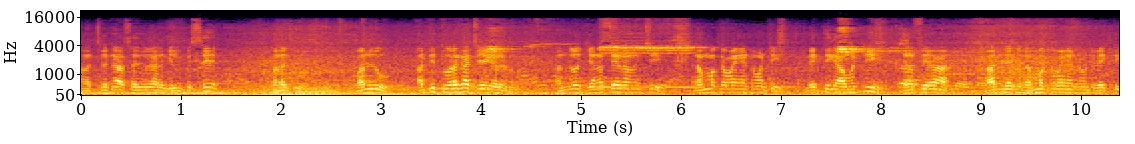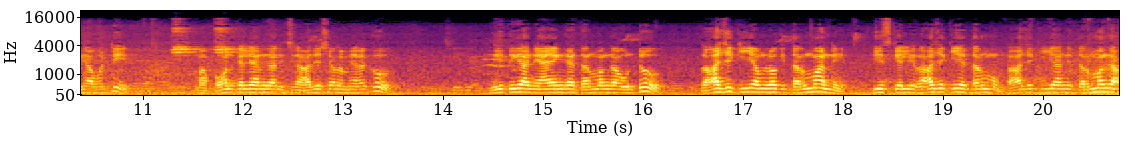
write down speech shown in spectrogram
మన చిలక సైజు గెలిపిస్తే మనకు పనులు అతి త్వరగా చేయగలడు. అందులో జనసేన నుంచి నమ్మకమైనటువంటి వ్యక్తి కాబట్టి జనసేన అధినేత నమ్మకమైనటువంటి వ్యక్తి కాబట్టి మా పవన్ కళ్యాణ్ గారు ఇచ్చిన ఆదేశాల మేరకు నీతిగా న్యాయంగా ధర్మంగా ఉంటూ రాజకీయంలోకి ధర్మాన్ని తీసుకెళ్ళి రాజకీయ ధర్మం రాజకీయాన్ని ధర్మంగా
